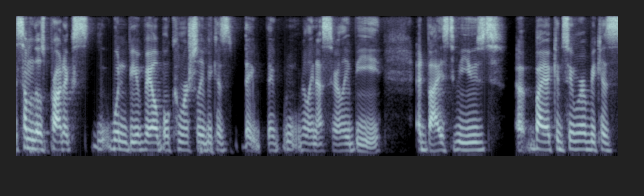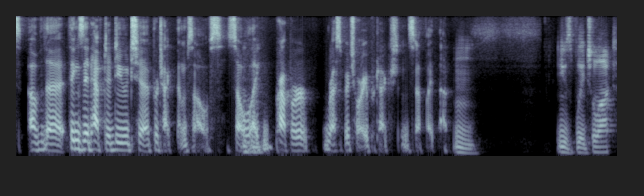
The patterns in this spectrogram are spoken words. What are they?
some of those products wouldn't be available commercially because they they wouldn't really necessarily be advised to be used. Uh, By a consumer because of the things they'd have to do to protect themselves. So, Mhm. like proper respiratory protection, stuff like that. Mm. Use bleach a lot.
